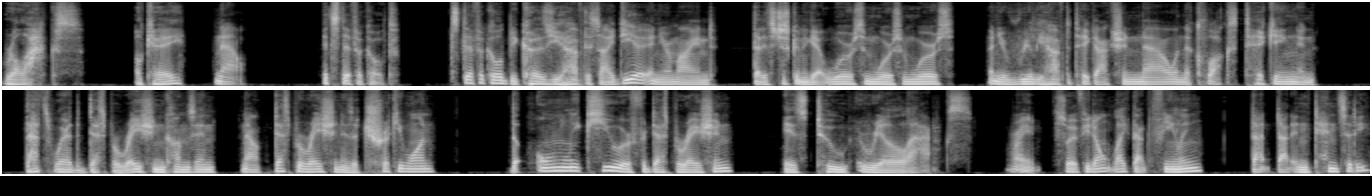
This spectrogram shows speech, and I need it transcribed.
relax. Okay. Now, it's difficult. It's difficult because you have this idea in your mind that it's just going to get worse and worse and worse. And you really have to take action now and the clock's ticking. And that's where the desperation comes in. Now, desperation is a tricky one. The only cure for desperation is to relax, right? So if you don't like that feeling, that, that intensity,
